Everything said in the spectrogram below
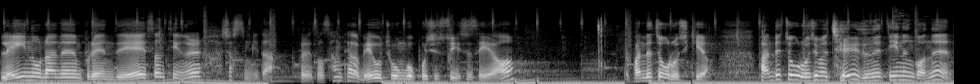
레이노라는 브랜드의 썬팅을 하셨습니다. 그래서 상태가 매우 좋은 거 보실 수 있으세요. 반대쪽으로 오실게요. 반대쪽으로 오시면 제일 눈에 띄는 거는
